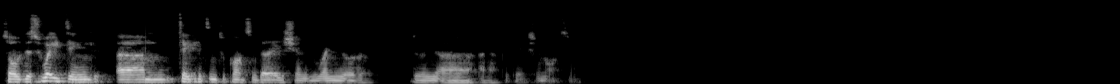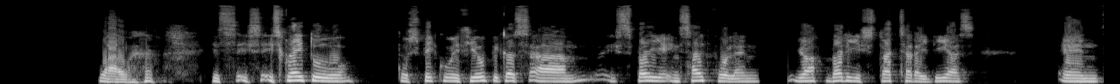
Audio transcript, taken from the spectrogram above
So this weighting, um, take it into consideration when you're doing uh, an application also. Wow, it's, it's, it's great to, to speak with you because um, it's very insightful and you have very structured ideas. And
